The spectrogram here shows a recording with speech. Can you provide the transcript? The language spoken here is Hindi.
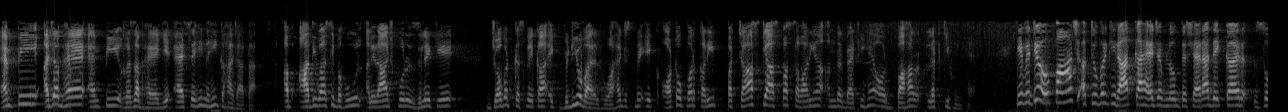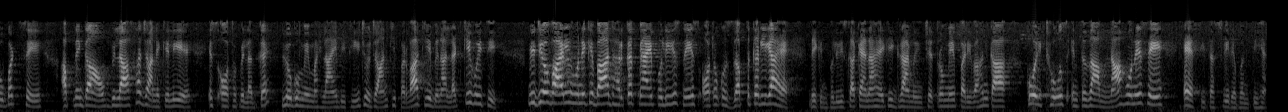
एमपी अजब है एमपी गजब है, ये ऐसे ही नहीं कहा जाता। अब आदिवासी बहुल अलीराजपुर ज़िले के जौबट कस्बे का एक वीडियो वायरल हुआ है, जिसमें एक ऑटो पर करीब 50 के आसपास सवारियाँ अंदर बैठी हैं और बाहर लटकी हुई हैं। ये वीडियो 5 अक्टूबर की रात का है, जब लोग दशहरा देखकर जोबट से अपने गाँव बिलासा जाने के लिए इस ऑटो पे लग गए। लोगों में महिलाएँ भी थी, जो जान की परवाह किए बिना लटकी हुई थी। वीडियो वायरल होने के बाद हरकत में आई पुलिस ने इस ऑटो को जब्त कर लिया है। लेकिन पुलिस का कहना है कि ग्रामीण क्षेत्रों में परिवहन का कोई ठोस इंतज़ाम ना होने से ऐसी तस्वीरें बनती हैं।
